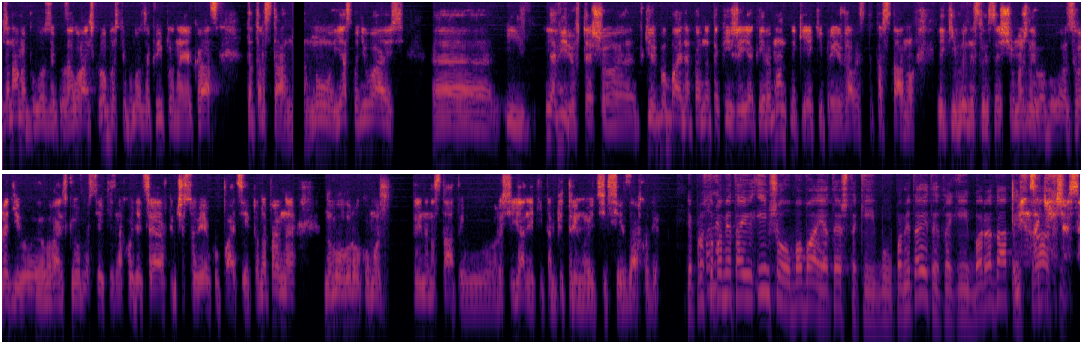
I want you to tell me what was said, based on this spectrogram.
За нами було за Луганською областю було закріплено якраз Татарстан. Ну я сподіваюсь. Е, і я вірю в те, що Кірбабай, напевно, такий же, як і ремонтники, які приїжджали з Татарстану, які винесли все, що можливо було з городів Луганської області, які знаходяться в тимчасовій окупації. То напевне нового року може і не настати у росіян, які там підтримують ці всі заходи. Я просто Вона... пам'ятаю іншого бабая, теж такий був. Пам'ятаєте, такий бородатий, Він страшний. закінчився.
